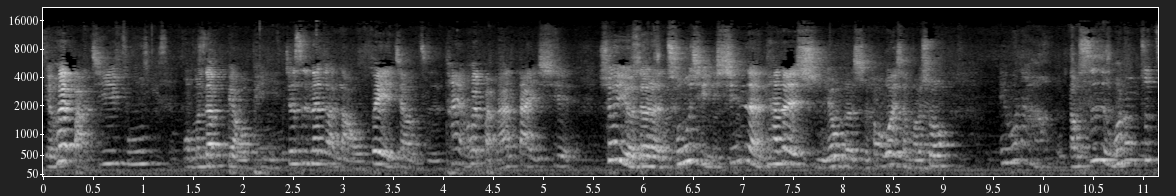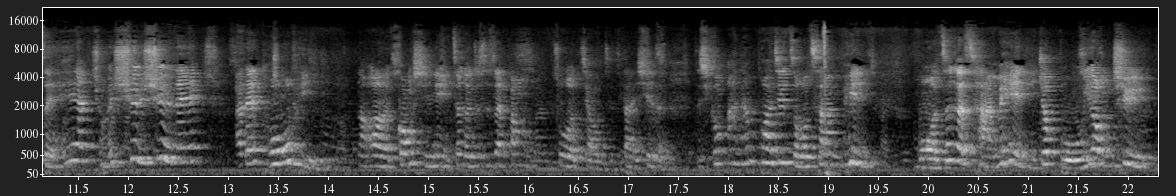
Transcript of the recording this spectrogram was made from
也会把肌肤我们的表皮，就是那个老废角质，它也会把它代谢。所以有的人初期新人他在使用的时候，为什么说，哎，我哪老师我弄做这黑啊，全会屑屑呢？还在脱皮？那呃，恭喜你，这个就是在帮我们做角质代谢的。就是说啊，咱挂这种产品。抹这个产品，你就不用去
